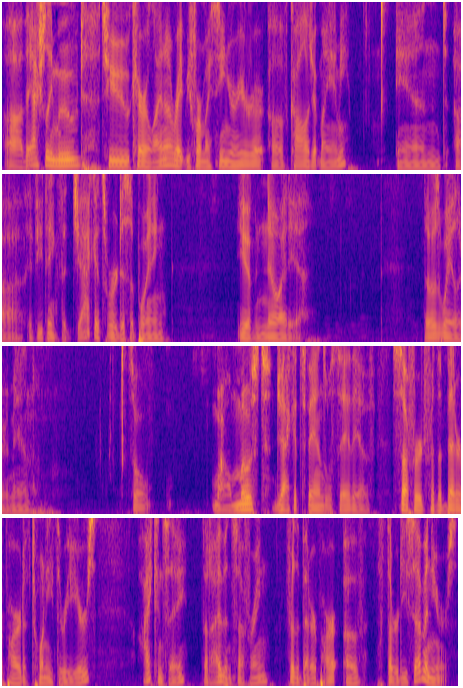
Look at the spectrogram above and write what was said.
Uh, they actually moved to Carolina right before my senior year of college at Miami. And uh, if you think the Jackets were disappointing, you have no idea. Those Whalers, man. So while most Jackets fans will say they have suffered for the better part of 23 years, I can say that I've been suffering for the better part of 37 years.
